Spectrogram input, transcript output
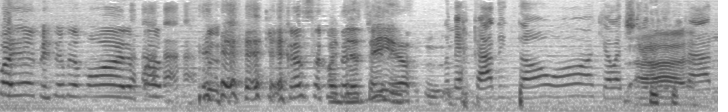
banheiro, perdi a memória. pá." Aqui em casa isso acontece direto. No mercado, então, ó, aquela tira Ah. do cara,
